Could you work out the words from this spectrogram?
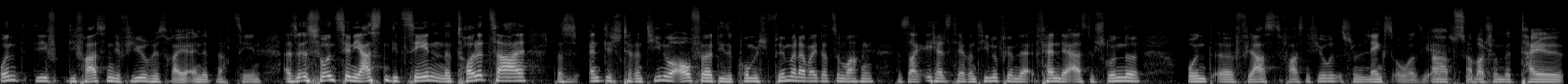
Und die, die Fast and the Furious-Reihe endet nach 10. Also ist für uns Cineasten die 10 eine tolle Zahl, dass endlich Tarantino aufhört, diese komischen Filme da weiterzumachen. Das sage ich als Tarantino-Film, der Fan der ersten Stunde. Und äh, Fast, Fast and Furious ist schon längst over the edge. Absolut. Aber schon mit Teil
